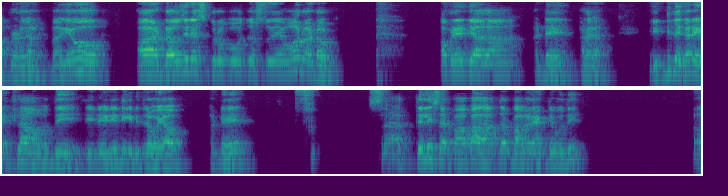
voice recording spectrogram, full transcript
అప్పుడు అడగాలి. మాకేమో ఆ డ్రౌజినెస్ గ్రూప్ ఉంది వస్తుందేమో అని డౌట్ అప్పుడు ఏం చేయాలా అంటే అడగాలి. ఇంటి దగ్గర ఎట్లా ఉంది? ఎన్నింటికి నిద్రపోయావు అంటే తెలియదు సార్ పాప అందరు బాగానే యాక్టివ్ ఉంది. ఆ,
